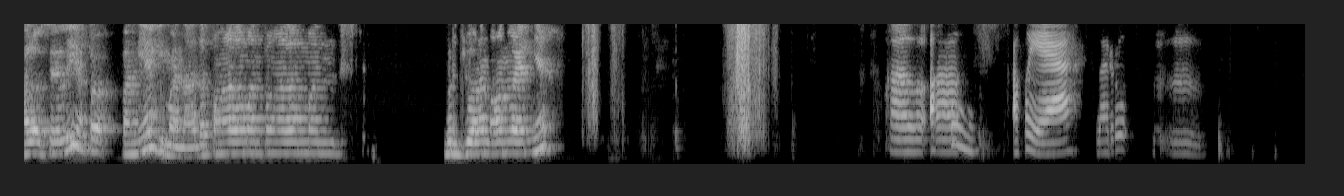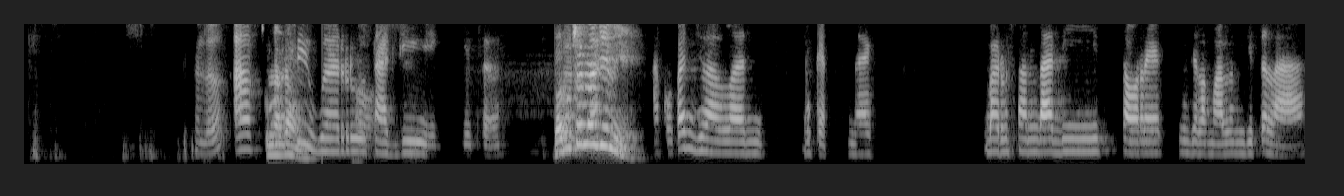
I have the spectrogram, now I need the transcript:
Halo Sally atau Pania gimana? Ada pengalaman-pengalaman berjualan online-nya? Kalau aku, aku ya baru mm -mm. Halo? aku Silakan. sih baru Oh. tadi gitu. Barusan aja nih. Aku kan jualan buket snack. Barusan tadi sore menjelang malam gitu lah.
